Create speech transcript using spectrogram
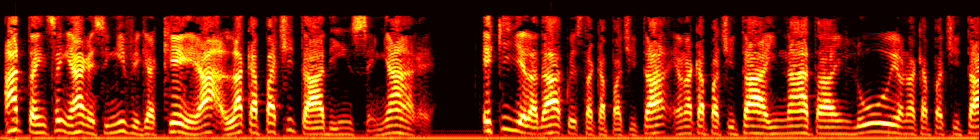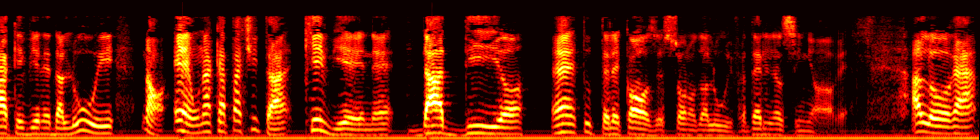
atto a insegnare significa che ha la capacità di insegnare. E chi gliela dà questa capacità? È una capacità innata in lui? È una capacità che viene da lui? No, è una capacità che viene da Dio. Eh? Tutte le cose sono da lui, fratelli del Signore. Allora,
